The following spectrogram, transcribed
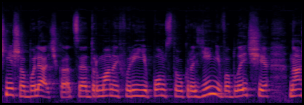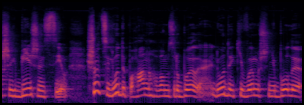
страшніша болячка. Це дурман ейфорії помсти Україні в обличчі наших біженців. Що ці люди поганого вам зробили? Люди, які вимушені були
